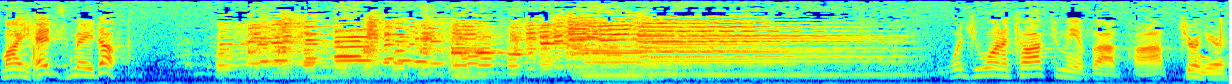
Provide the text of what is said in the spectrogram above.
My head's made up. What'd you want to talk to me about, Pop? Junior,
